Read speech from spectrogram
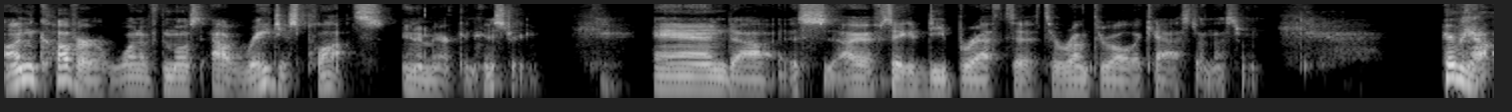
uncover one of the most outrageous plots in American history. And uh, I have to take a deep breath to, to run through all the cast on this one. Here we go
